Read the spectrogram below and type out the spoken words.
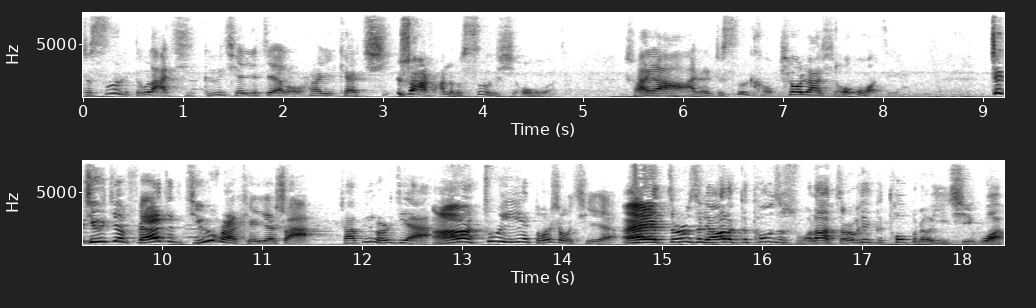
这四个都拉起跟前一站，老汉一看，齐刷刷那么四个小伙子，说呀，人这四个好漂亮小伙子呀。这听见饭店的金花开业说。掌柜老姐啊，住一夜多少钱？哎，这儿是凉了，个头子说了，这儿还个头不能一起过。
